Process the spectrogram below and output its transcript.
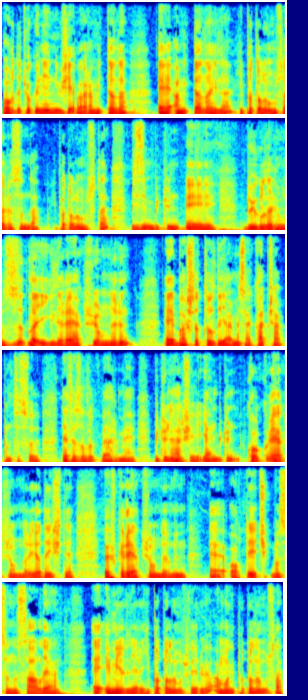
orada çok önemli bir şey var. Amigdala e, amigdala ile hipotalamus arasında hipotalamusta bizim bütün e, duygularımızla ilgili reaksiyonların e, başlatıldığı yer mesela kalp çarpıntısı, nefes alıp verme, bütün her şey yani bütün korku reaksiyonları ya da işte öfke reaksiyonlarının e, ortaya çıkmasını sağlayan e, emirleri hipotalamus veriyor ama hipotalamusa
